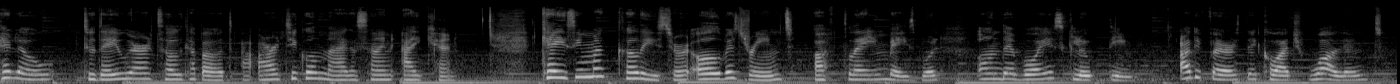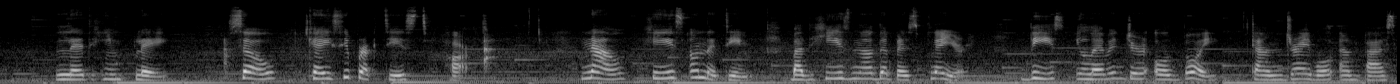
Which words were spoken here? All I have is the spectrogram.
Hello, today we are talking about an article magazine icon. Casey McAllister always dreamed of playing baseball on the boys' club team. At first, the coach wouldn't let him play, so Casey practiced hard. Now he is on the team, but he is not the best player. This 11 year old boy can dribble and pass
